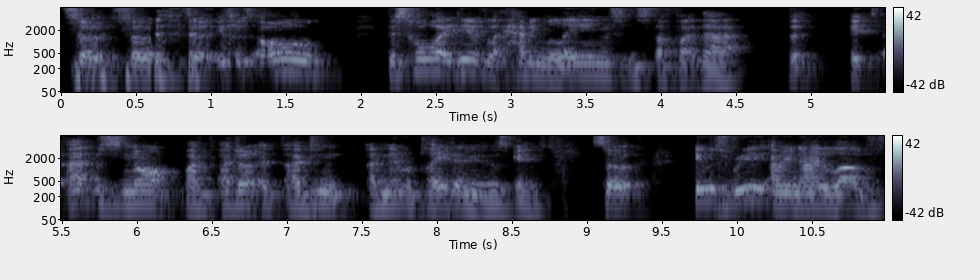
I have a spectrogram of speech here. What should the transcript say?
so so so it was all this whole idea of like having lanes and stuff like that. That it that was not. I, I don't. I didn't. I'd never played any of those games, so it was really. I mean, I love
